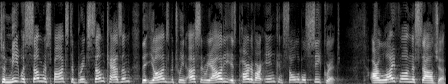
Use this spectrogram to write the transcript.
to meet with some response, to bridge some chasm that yawns between us and reality is part of our inconsolable secret. Our lifelong nostalgia,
